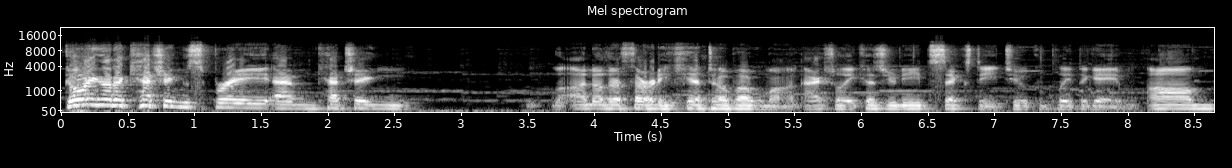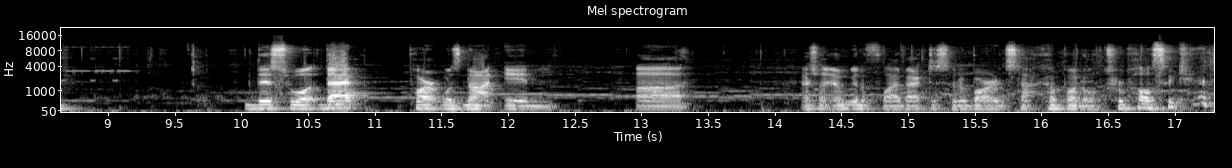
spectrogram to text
going on a catching spree and catching another 30 Kanto Pokemon, actually, because you need 60 to complete the game. Um, this was that part was not in. Uh, actually, I'm gonna fly back to Cinnabar and stock up on Ultra Balls again,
